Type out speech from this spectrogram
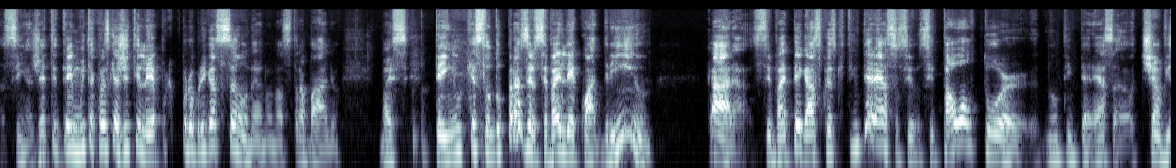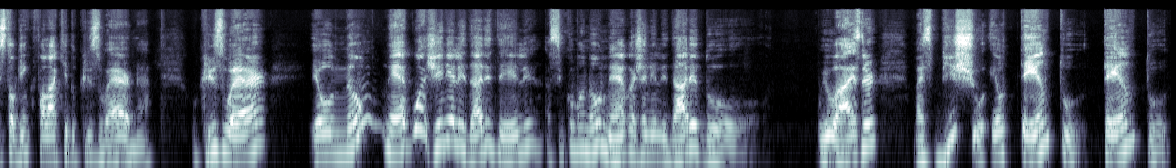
Assim, a gente tem muita coisa que a gente lê por, por obrigação, né? No nosso trabalho. Mas tem a questão do prazer. Você vai ler quadrinho, cara, você vai pegar as coisas que te interessam. Se, se tal autor não te interessa, eu tinha visto alguém falar aqui do Chris Ware, né? O Chris Ware eu não nego a genialidade dele, assim como eu não nego a genialidade do Will Eisner, mas, bicho, eu tento, tento,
